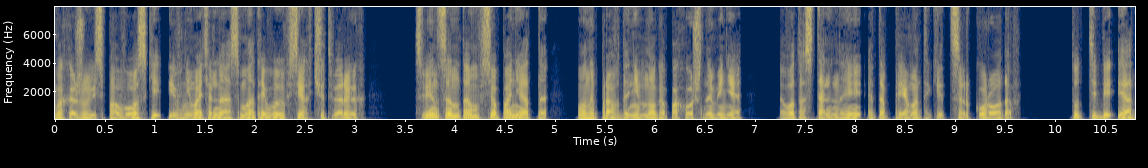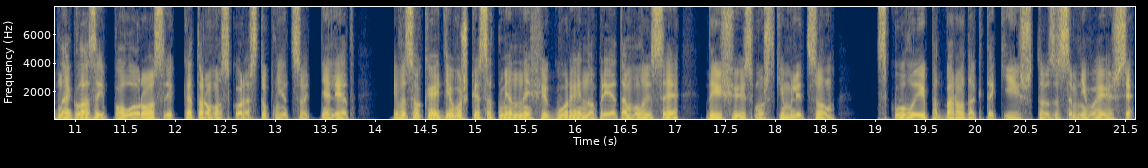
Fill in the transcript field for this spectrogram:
Выхожу из повозки и внимательно осматриваю всех четверых. С Винсентом все понятно, он и правда немного похож на меня. А вот остальные — это прямо-таки цирк уродов. Тут тебе и одноглазый полурослик, которому скоро стукнет сотня лет, и высокая девушка с отменной фигурой, но при этом лысая, да еще и с мужским лицом. Скулы и подбородок такие, что засомневаешься,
